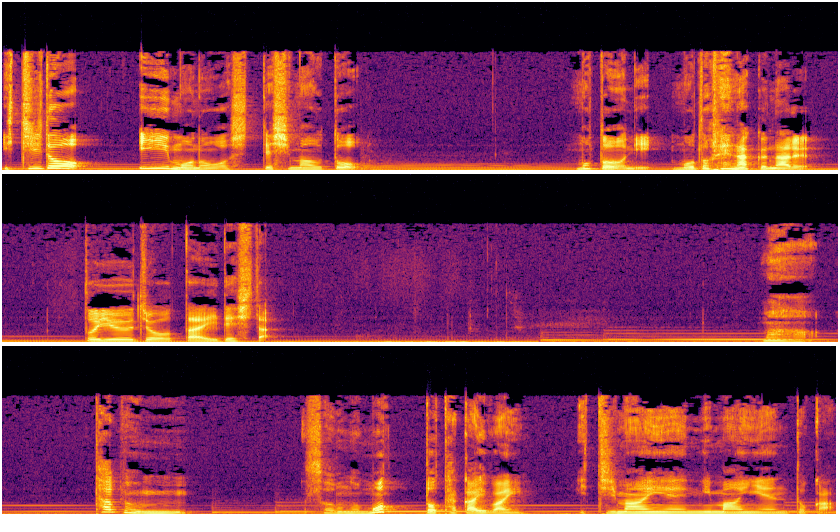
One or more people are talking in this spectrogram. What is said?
一度いいものを知ってしまうと、元に戻れなくなるという状態でした。まあ、多分、そのもっと高いワイン、1万円、2万円とか、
